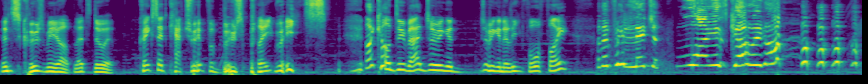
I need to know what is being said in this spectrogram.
and screws me up. Let's do it. Craig said capture it for boost plate rates. I can't do that during a during an Elite Four fight. And then freaking Legend. What is going on?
